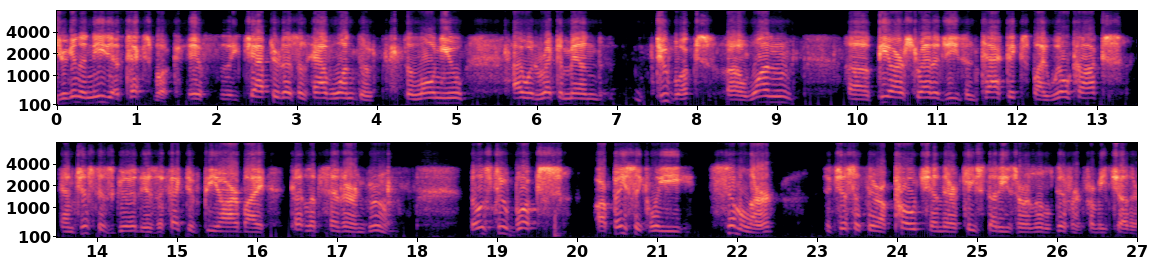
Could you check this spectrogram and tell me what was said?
you're going to need a textbook. If the chapter doesn't have one to, to loan you, I would recommend two books. Uh, one uh, PR Strategies and Tactics by Wilcox, and just as good is Effective PR by Cutlip Center and Broom. Those two books are basically similar. It's just that their approach and their case studies are a little different from each other.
